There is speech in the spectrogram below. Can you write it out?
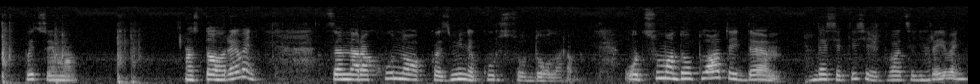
вписуємо 100 гривень. Це на рахунок зміни курсу долара. От сума до оплати йде 10 тисяч 20 гривень.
